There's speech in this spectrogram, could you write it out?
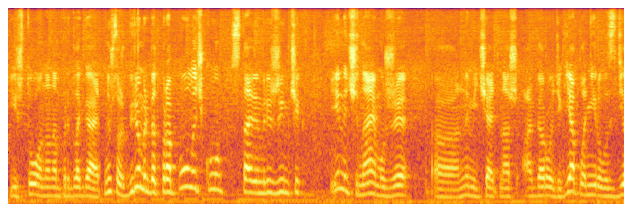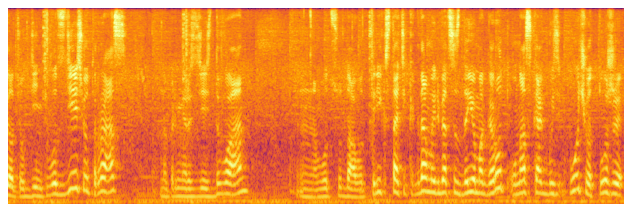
и что она нам предлагает. Ну что ж, берем, ребят, прополочку, ставим режимчик и начинаем уже э, намечать наш огородик. Я планировал сделать его где-нибудь вот здесь вот, раз, например, здесь два, вот сюда вот три. Кстати, когда мы, ребят, создаем огород, у нас как бы почва тоже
